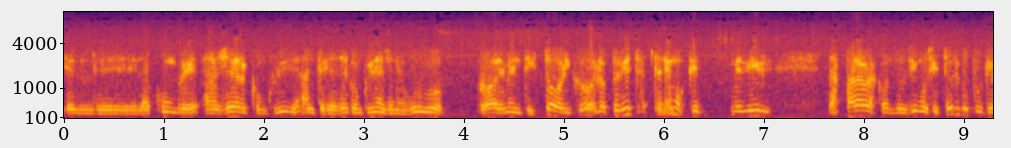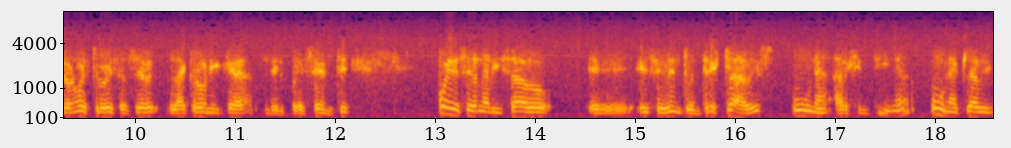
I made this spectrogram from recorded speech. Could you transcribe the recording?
el de la cumbre ayer concluida, antes de ayer concluida en Johannesburgo, probablemente histórico. Los periodistas tenemos que medir las palabras cuando decimos histórico porque lo nuestro es hacer la crónica del presente. Puede ser analizado eh, ese evento en tres claves, una argentina, una clave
